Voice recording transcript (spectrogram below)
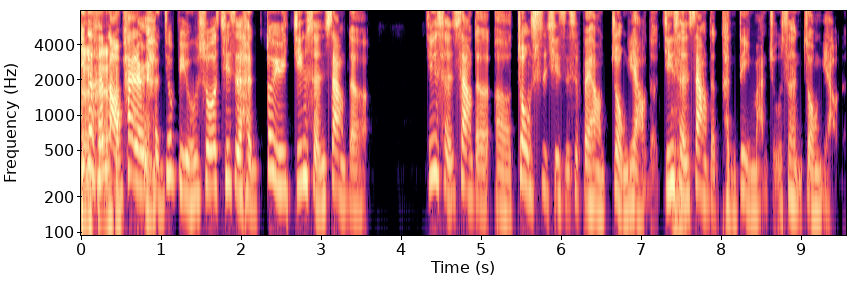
一个很老派的人，就比如说，其实很对于精神上的精神上的呃重视，其实是非常重要的。精神上的肯定满足是很重要的。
